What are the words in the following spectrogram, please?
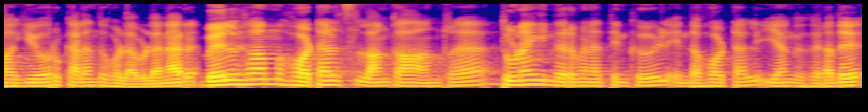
ஆகியோர் கலந்து கொள்ள உள்ளனர். வெல்கம் ஹோட்டல்ஸ் லங்கா என்ற துணை நிறுவனத்தின் கீழ் இந்த ஹோட்டல் இயங்குகிறது.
